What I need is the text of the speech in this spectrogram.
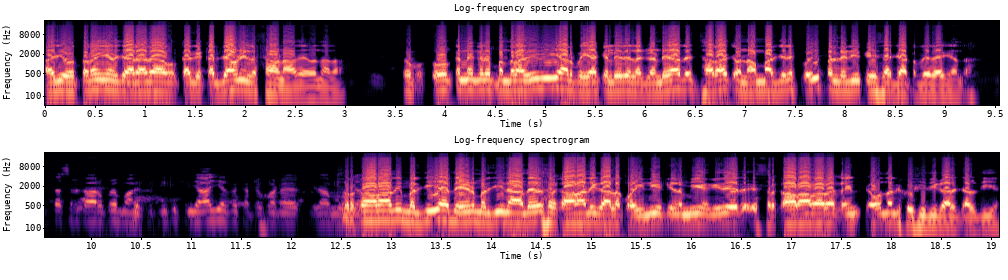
ਅਜੇ ਉਤਰਾ ਹੀ ਆ ਵਿਚਾਰਿਆਂ ਦਾ ਕਦੇ ਕਰਜ਼ਾ ਵੀ ਨਹੀਂ ਲੱਥਾ ਹੋਣਾ ਦੇ ਉਹਨਾਂ ਦਾ। ਉਹ ਕਿੰਨੇ ਕਿੰਨੇ 15 20 ਹਜ਼ਾਰ ਰੁਪਇਆ ਕਿੱਲੇ ਦੇ ਲੱਗਣ ਡਿਆ ਤੇ ਸਾਰਾ ਝੋਨਾ ਮਰ ਜੇ ਕੋਈ ਪੱਲੇ ਨਹੀਂ ਕਿਸੇ ਜੱਟ ਦੇ ਰਹਿ ਜਾਂਦਾ। ਸਰਕਾਰ ਕੋਲ ਮੰਗ ਕੀਤੀ ਕਿ 50000 ਰੁਪਏ ਘੱਟੋ ਘੱਟ ਜਿਹੜਾ ਸਰਕਾਰਾਂ ਦੀ ਮਰਜ਼ੀ ਆ ਦੇਣ ਮਰਜ਼ੀ ਨਾ ਦੇਣ ਸਰਕਾਰਾਂ ਦੀ ਗੱਲ ਕੋਈ ਨਹੀਂ ਏਡੀ ਲੰਮੀ ਹੈਗੀ ਤੇ ਸਰਕਾਰਾਂ ਦਾ ਉਹਨਾਂ ਦੀ ਖੁਸ਼ੀ ਦੀ ਗੱਲ ਚੱਲਦੀ ਹੈ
